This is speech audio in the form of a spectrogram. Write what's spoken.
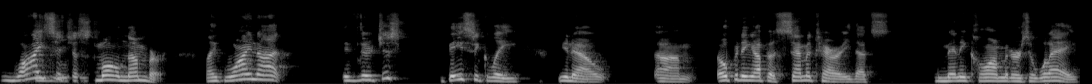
why Mhm. such a small number? Like, why not? If they're just basically, you know, um, opening up a cemetery that's many kilometers away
